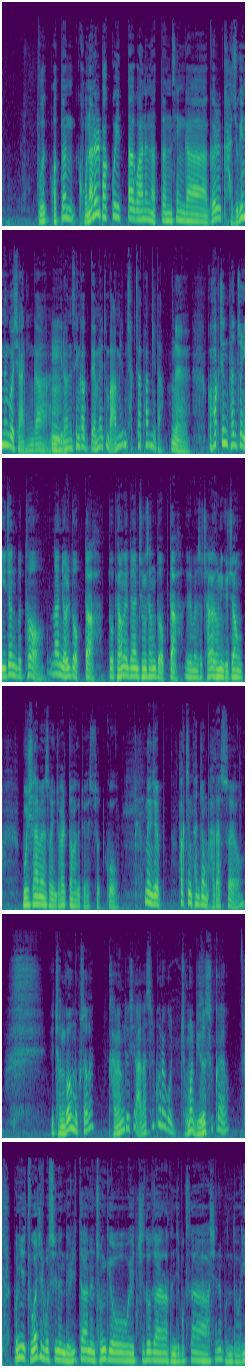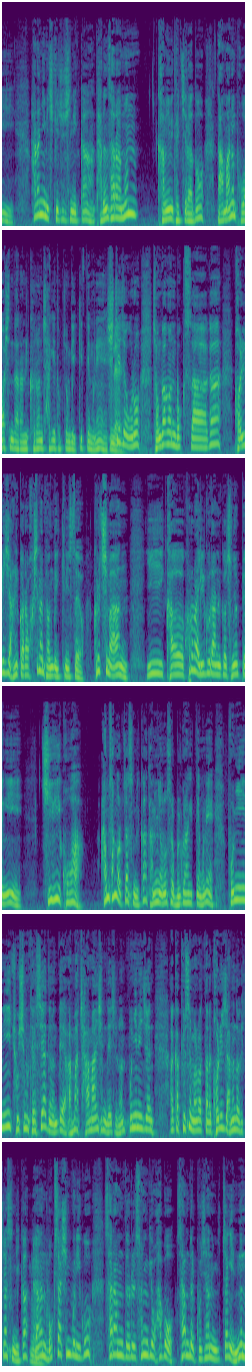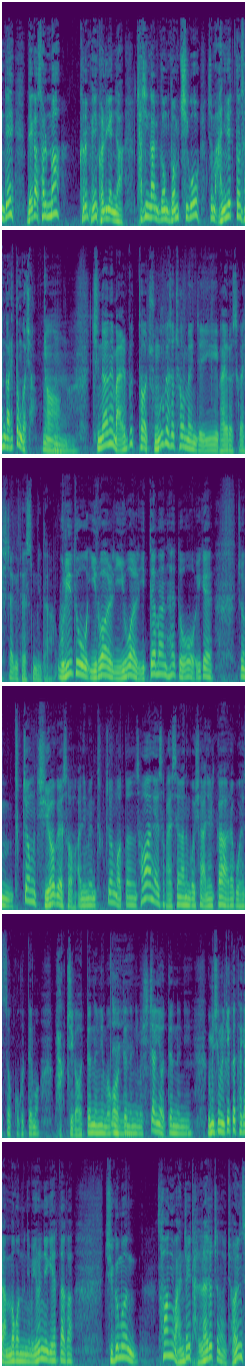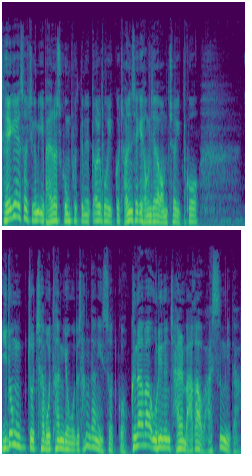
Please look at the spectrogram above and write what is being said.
어떤 고난을 받고 있다고 하는 어떤 생각을 가지고 있는 것이 아닌가 음. 이런 생각 때문에 좀 마음이 좀 착잡합니다. 네. 그 확진 판정 이전부터 난 열도 없다. 또 병에 대한 증상도 없다. 이러면서 자가격리 규정 무시하면서 이제 활동하기도 했었고. 근데 이제 확진 판정 받았어요. 이 전광훈 목사가 감염되지 않았을 거라고 정말 믿었을까요? 본인이 두 가지를 볼 수 있는데 일단은 종교의 지도자라든지 목사 하시는 분들이 하나님이 지켜주시니까 다른 사람은 감염이 될지라도 나만은 보호하신다라는 그런 자기 독점이 있기 때문에 실제적으로 정광원 목사가 걸리지 않을 거라고 확신한 변도 있긴 있어요. 그렇지만 이 가- 코로나19라는 그 전염병이 지휘 고하 아무 상관없지 않습니까? 남녀노소를 물건하기 때문에 본인이 조심을 더 했어야 되는데 아마 자만심 내지는 본인이 이제 아까 교수님 말 맞다나 걸리지 않는다고 했지 않습니까? 네. 나는 목사 신분이고 사람들을 선교하고 사람들 구제하는 입장에 있는데 내가 설마 그런 병에 걸리겠냐. 자신감이 너무 넘치고 좀 안일했던 생각을 했던 거죠. 어. 지난해 말부터 중국에서 처음에 이제 이 바이러스가 시작이 됐습니다. 우리도 1월, 2월 이때만 해도 이게 좀 특정 지역에서 아니면 특정 어떤 상황에서 발생하는 것이 아닐까라고 했었고 그때 뭐 박쥐가 어땠느니 뭐가 네. 어땠느니 뭐 시장이 어땠느니 음식을 깨끗하게 안 먹었느니 뭐 이런 얘기 했다가 지금은 상황이 완전히 달라졌잖아요. 전 세계에서 지금 이 바이러스 공포 때문에 떨고 있고 전 세계 경제가 멈춰 있고 이동조차 못한 경우도 상당히 있었고 그나마 우리는 잘 막아왔습니다.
